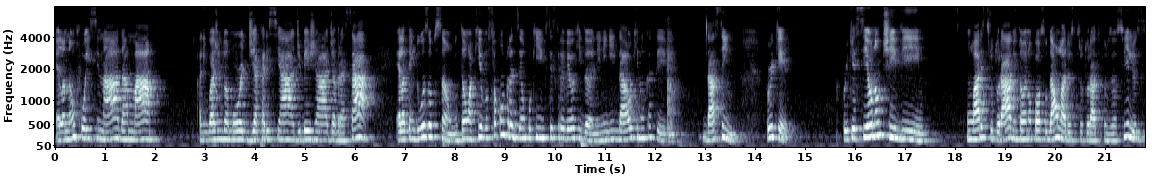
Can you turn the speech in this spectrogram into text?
ela não foi ensinada a amar a linguagem do amor de acariciar, de beijar, de abraçar, ela tem duas opções. Então aqui eu vou só contradizer um pouquinho o que você escreveu aqui, Dani. Ninguém dá o que nunca teve. Dá sim. Por quê? Porque se eu não tive um lar estruturado, então eu não posso dar um lar estruturado para os meus filhos,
